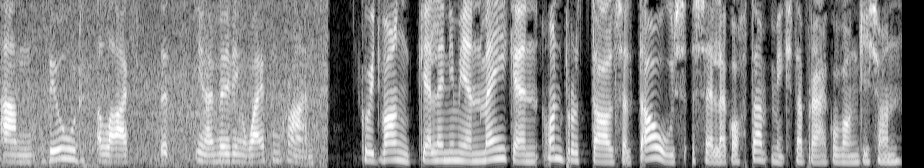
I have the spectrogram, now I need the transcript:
um, build a life that's you know, moving away from crime. kuid vang, kelle nimi on Megan, on brutaalselt aus selle kohta, miks ta praegu vangis on.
